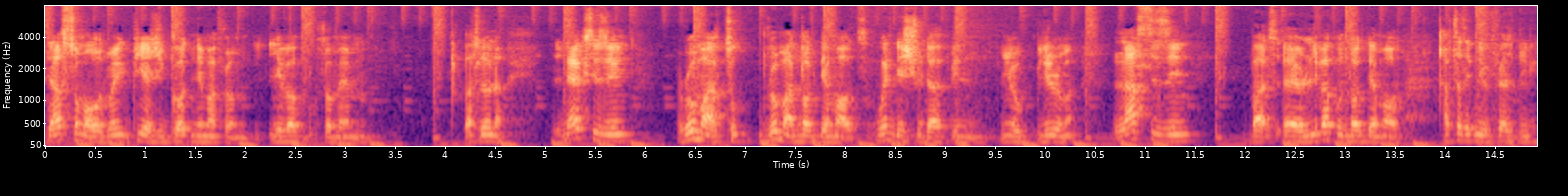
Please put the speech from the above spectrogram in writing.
That summer was when PSG got Neymar from Liverpool, from um, Barcelona. The next season, Roma took Roma knocked them out when they should have been, you know, Roma. Last season, but uh, Liverpool knocked them out after taking the first big.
